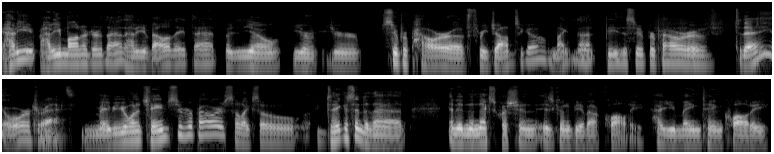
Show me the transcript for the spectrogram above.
how do you how do you monitor that? How do you validate that? You know, your your superpower of three jobs ago might not be the superpower of today or correct maybe you want to change superpowers so like so take us into that and then the next question is going to be about quality how you maintain quality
